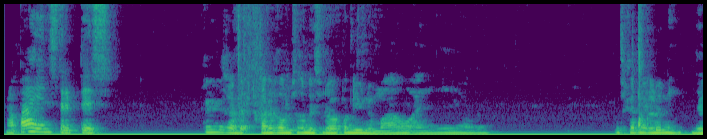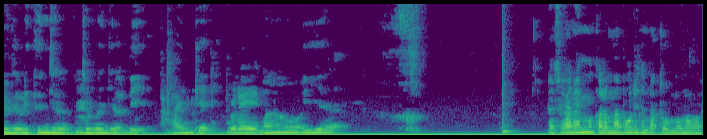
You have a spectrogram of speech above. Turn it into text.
Ngapain striptis kan kadang kadang kalau misalkan disuruh apa dia udah mau anjing misalkan nih lu nih jel jel itu jel Hmm. coba jel di apain kek? Godain mau iya. Nah, sekarang emang kalau mabuk di tempat umum apa?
